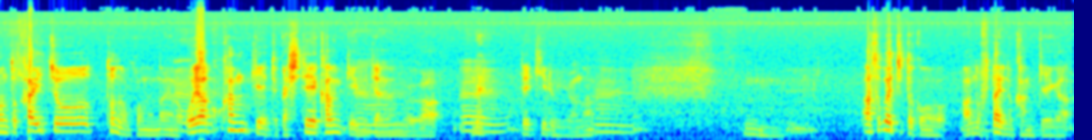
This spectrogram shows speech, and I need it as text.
ほんと会長とのこのなんやろ、うん。親子関係というか師弟関係みたいなのがうん。ねできるんよな、ううん。んあそこでちょっとこうあの二人の関係が、うん。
